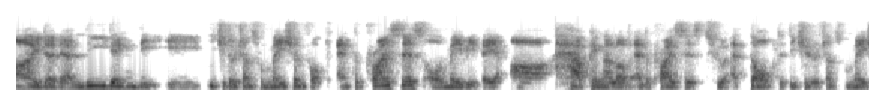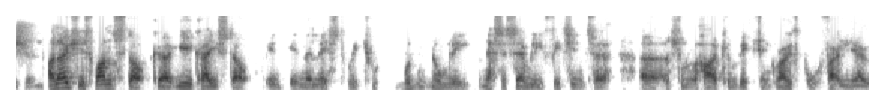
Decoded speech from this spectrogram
either they're leading the digital transformation for enterprises or maybe they are helping a lot of enterprises to adopt the digital transformation. I noticed one stock, uh, UK stock, in, in the list which wouldn't normally necessarily fit into uh, a sort of high conviction growth portfolio,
